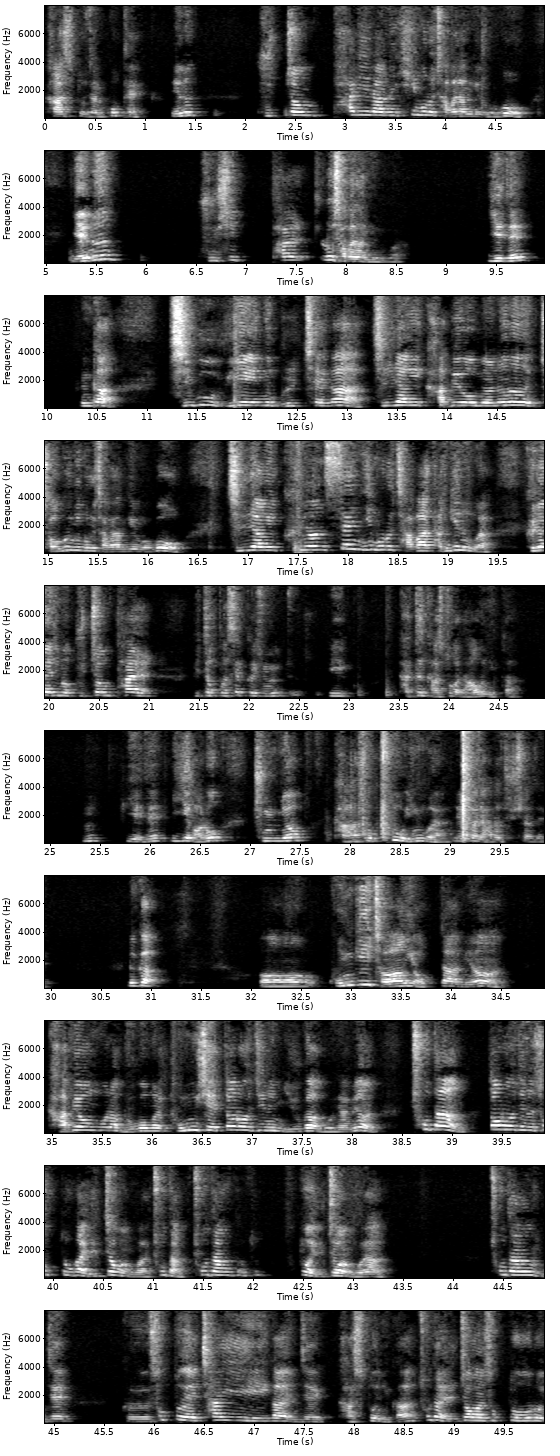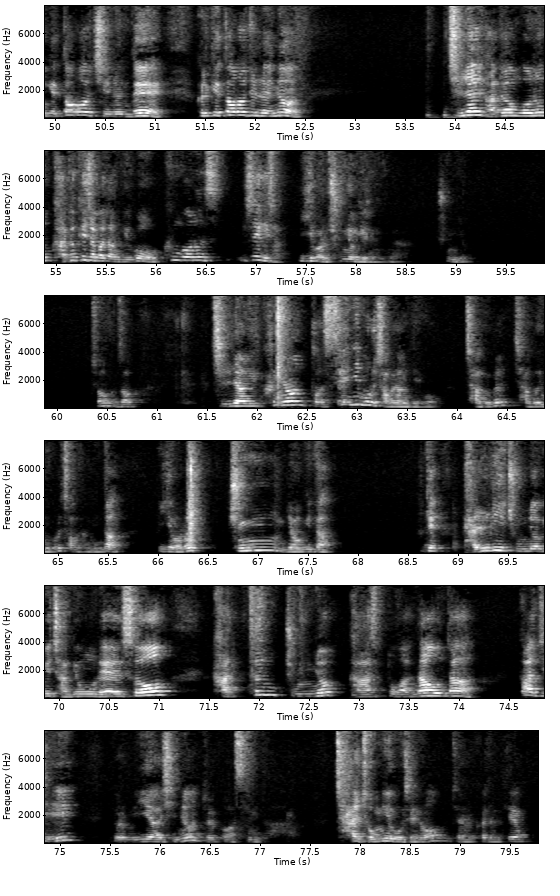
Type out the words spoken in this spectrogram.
가속도잖아. 곱해. 얘는 9.8이라는 힘으로 잡아당기는 거고 얘는 98로 잡아당기는 거야 이해돼? 그러니까 지구 위에 있는 물체가 질량이 가벼우면은 적은 힘으로 잡아당기는 거고 질량이 크면 센 힘으로 잡아당기는 거야 그래야지만 9.8 미터 퍼 세컨드 이 같은 가속도가 나오니까 응? 이해돼? 이게 바로 중력 가속도인 거야 여기까지 알아주셔야 돼 그러니까 어, 공기 저항이 없다면 가벼운 거나 무거운 거나 동시에 떨어지는 이유가 뭐냐면 초당 떨어지는 속도가 일정한 거야 초당 초당 속도가 일정한 거야 초당 이제 그 속도의 차이가 이제 가속도니까 초당 일정한 속도로 이게 떨어지는데 그렇게 떨어지려면 질량이 가벼운 거는 가볍게 잡아당기고 큰 거는 세게 잡. 이게 바로 중력이 되는 거야. 중력. 그렇죠? 그래서 질량이 크면 더 센 힘으로 잡아당기고 작으면 작은 힘으로 잡아당긴다. 이게 바로 중력이다. 이렇게 달리 중력이 작용을 해서 같은 중력 가속도가 나온다까지 여러분 이해하시면 될 것 같습니다. 잘 정리해 보세요. 자 여기까지 할게요.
